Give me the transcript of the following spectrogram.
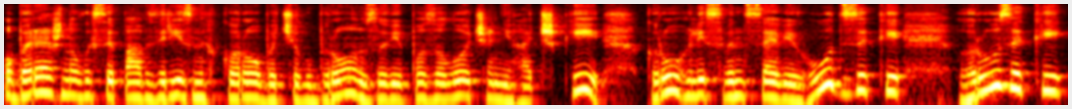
обережно висипав з різних коробочок бронзові позолочені гачки, круглі свинцеві гудзики, грузики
